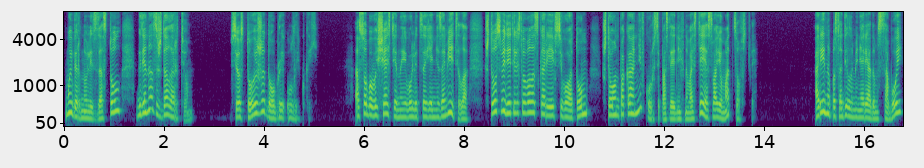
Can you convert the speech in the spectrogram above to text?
Мы вернулись за стол, где нас ждал Артём. Все с той же доброй улыбкой. Особого счастья на его лице я не заметила, что свидетельствовало, скорее всего, о том, что он пока не в курсе последних новостей о своем отцовстве. Арина посадила меня рядом с собой,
